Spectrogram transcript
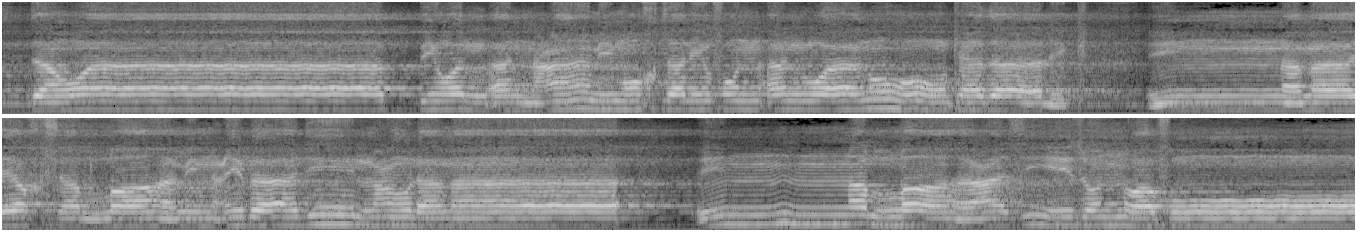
والدواب والأنعام مختلف ألوانه كذلك إنما يخشى الله من عباده العلماء إن الله عزيز غفور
